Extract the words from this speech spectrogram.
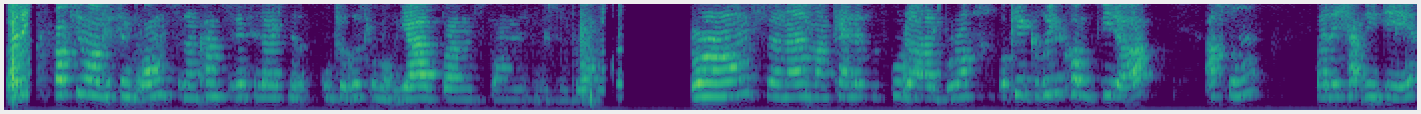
Warte, ich glaub dir mal ein bisschen Bronze, dann kannst du dir vielleicht eine gute Rüstung. Ja, beim Spawn ein bisschen Bronze. Bronze, ne? Man kennt es, das gute alte Bronze. Okay, grün kommt wieder. Achtung, warte, ich habe eine Idee.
